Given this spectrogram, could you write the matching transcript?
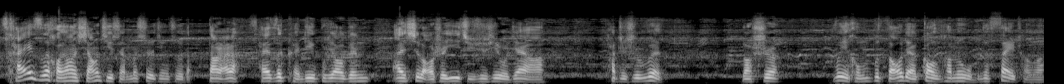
才子好像想起什么事情似的。当然了，才子肯定不是要跟安西老师一起去洗手间啊，他只是问老师，为何不早点告诉他们我们的赛程啊？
